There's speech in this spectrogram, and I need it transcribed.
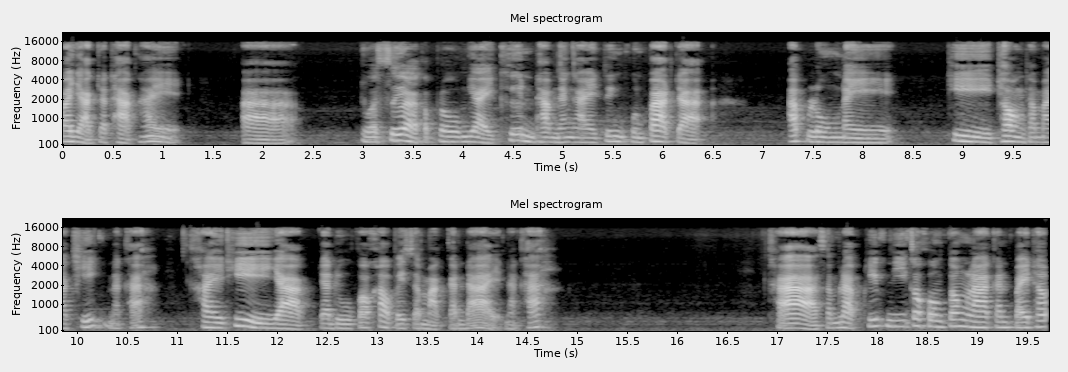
ว่าอยากจะถักให้ตัวเสื้อกระโปรงใหญ่ขึ้นทำยังไง ซึ่งคุณป้าจะอัพลงในที่ช่องสมาชิกนะคะ ใครที่อยากจะดูก็เข้าไปสมัครกันได้นะคะ ค่ะสำหรับคลิปนี้ก็คงต้องลากันไปเท่า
